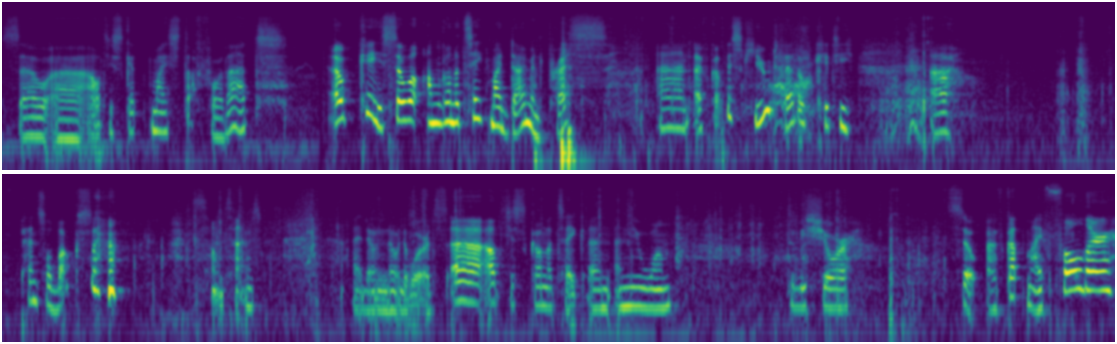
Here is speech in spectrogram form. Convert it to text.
So uh, I'll just get my stuff for that. Okay, so well, I'm gonna take my diamond press and I've got this cute Hello Kitty uh, pencil box. Sometimes I don't know the words. Uh, I'm just gonna take a, a new one to be sure. So I've got my folder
